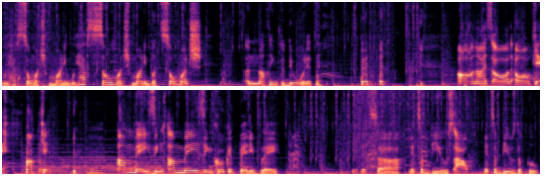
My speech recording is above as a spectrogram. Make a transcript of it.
we have so much money. We have so much money, but so much uh, nothing to do with it. oh, nice. Oh, oh, okay. okay. Amazing, amazing crooked penny play. Okay, let's uh, let's abuse. Ow. Let's abuse the poop.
